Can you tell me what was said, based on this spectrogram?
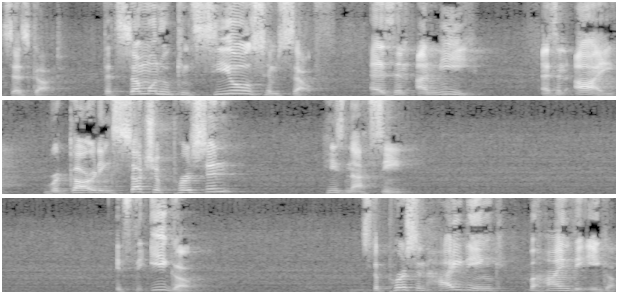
says God. That someone who conceals himself as an ani, as an I, regarding such a person, he's not seen. It's the ego. It's the person hiding behind the ego.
